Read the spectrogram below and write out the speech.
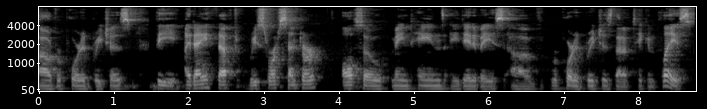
of reported breaches. The Identity Theft Resource Center also maintains a database of reported breaches that have taken place.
